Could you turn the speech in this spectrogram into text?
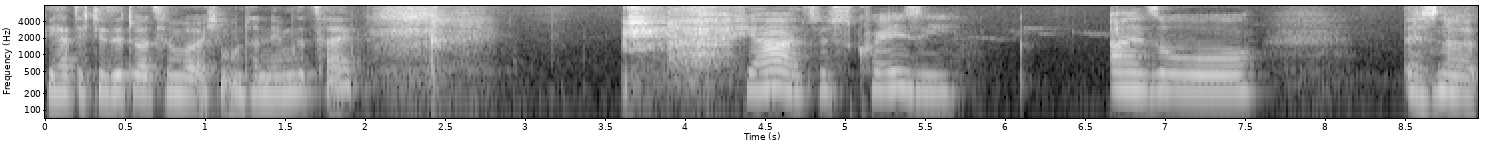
wie hat sich die Situation bei euch im Unternehmen gezeigt? Ja, es ist crazy. Also, es ist eine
